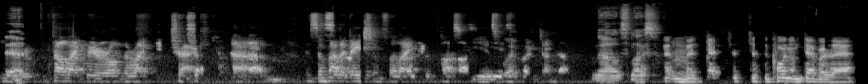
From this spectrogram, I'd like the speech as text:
You know, felt like we were on the right track. Um, and some validation for like the past few years' work we've done. No, that's nice. But, but De- just, just the point on Deborah there,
